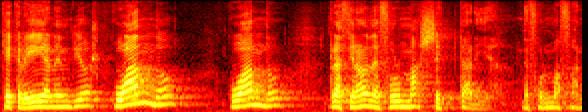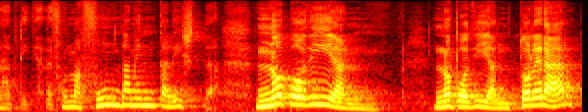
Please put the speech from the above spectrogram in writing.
que creían en Dios cuando cuando reaccionaron de forma sectaria, de forma fanática, de forma fundamentalista. No podían, no podían tolerar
